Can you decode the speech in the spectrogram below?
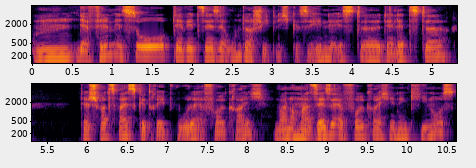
Mm, der Film ist so, der wird sehr, sehr unterschiedlich gesehen. Der ist äh, der letzte, der schwarz-weiß gedreht wurde, erfolgreich. War nochmal sehr, sehr erfolgreich in den Kinos.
